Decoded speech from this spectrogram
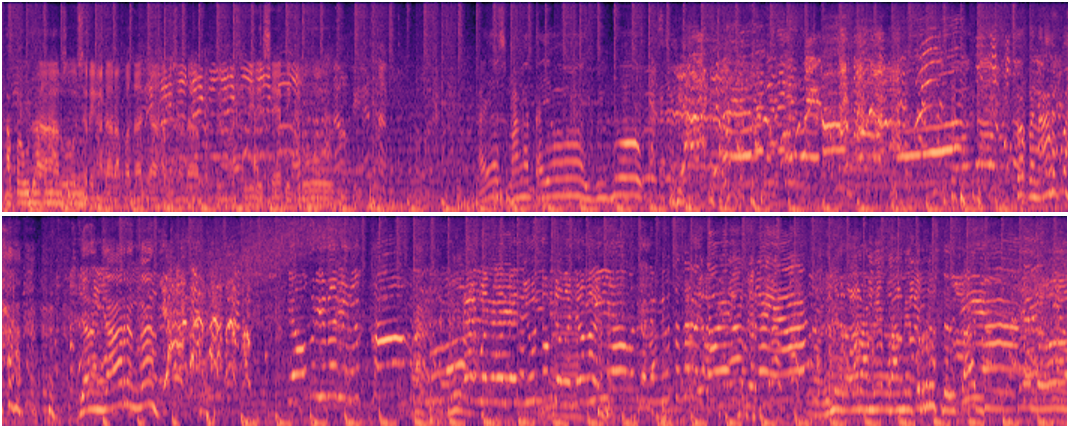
Apa udah kenal harus sebelumnya? sering ada rapat aja harus ada konfirmasi di set di grup Ayo semangat ayo ibu-ibu. Kok kenapa? Jarang-jarang kan? Ya ampun kita direkam. Nah, ini, Eh buat konten YouTube jangan-jangan. Iya buat konten YouTube kan nah, ini rame rame terus dari tadi. Makanya.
